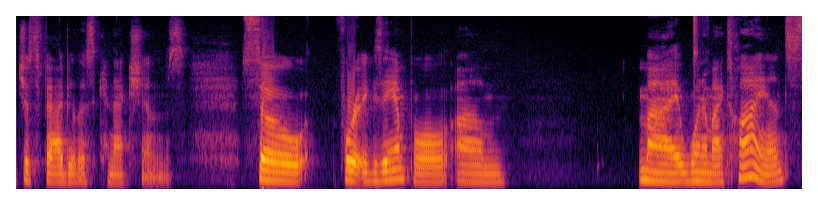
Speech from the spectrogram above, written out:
just fabulous connections. So, for example, um, my one of my clients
